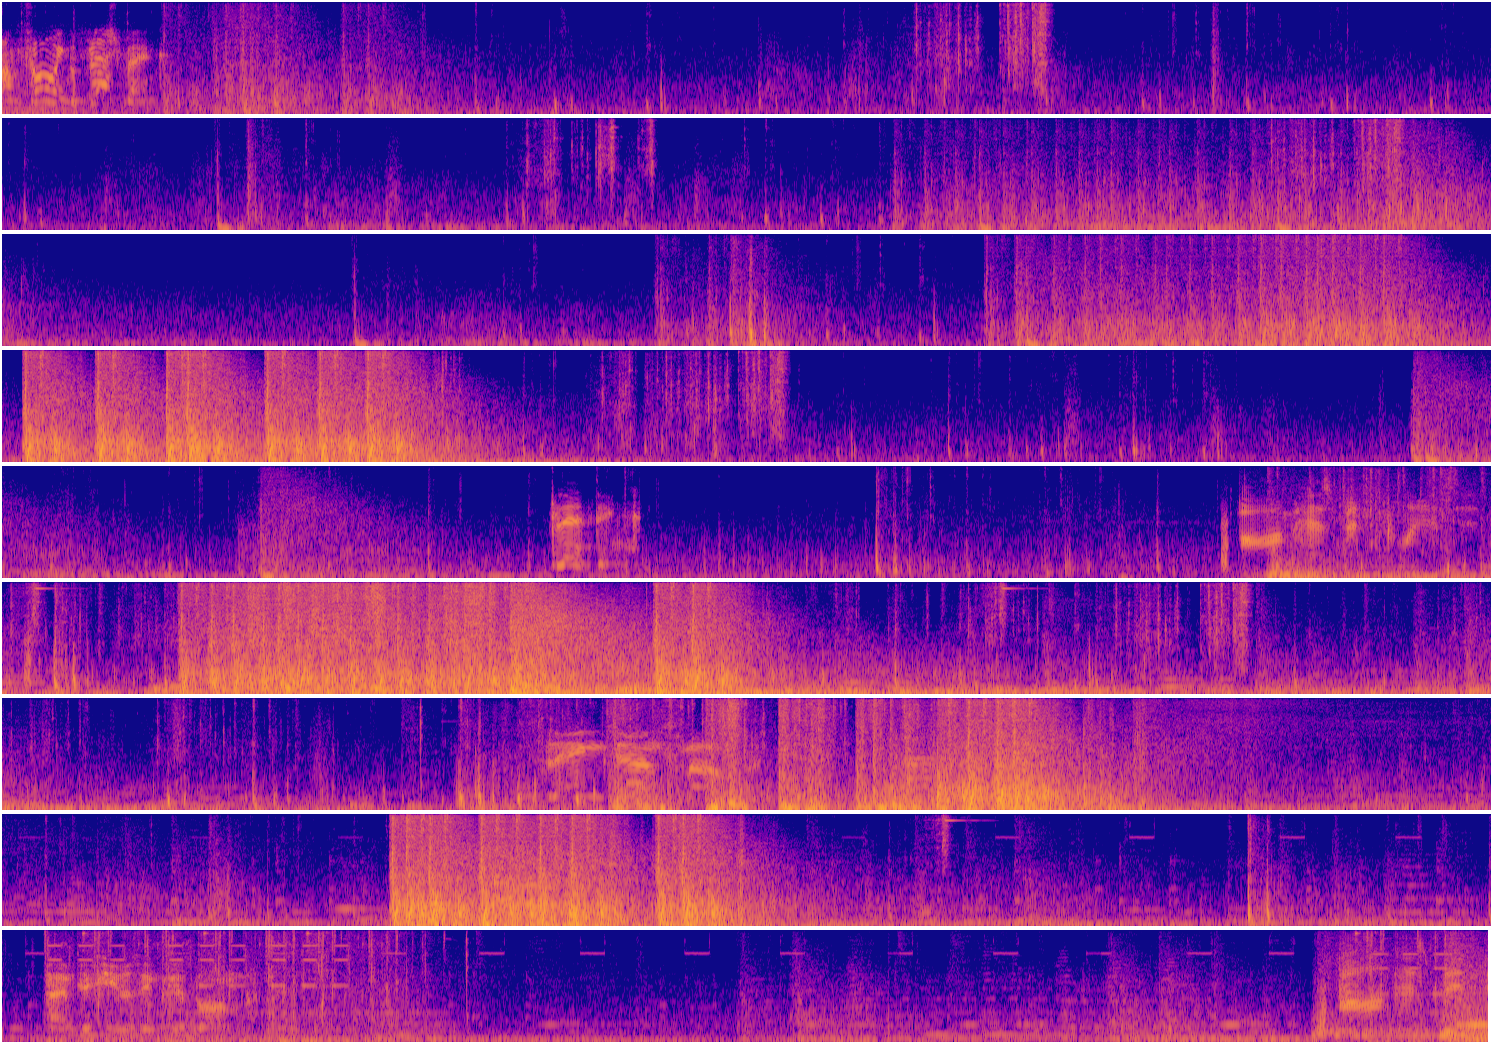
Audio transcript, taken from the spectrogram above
I'm throwing a flashbang. Planting. Bomb has been planted. Defusing the bomb. subscribe.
